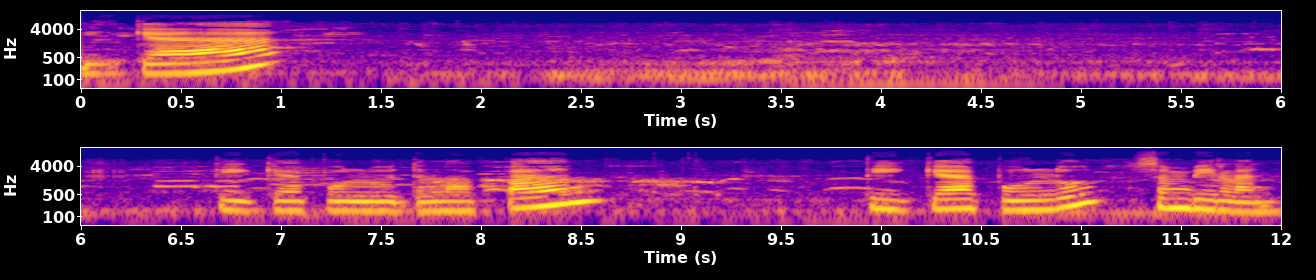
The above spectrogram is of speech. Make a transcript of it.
3 38 39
